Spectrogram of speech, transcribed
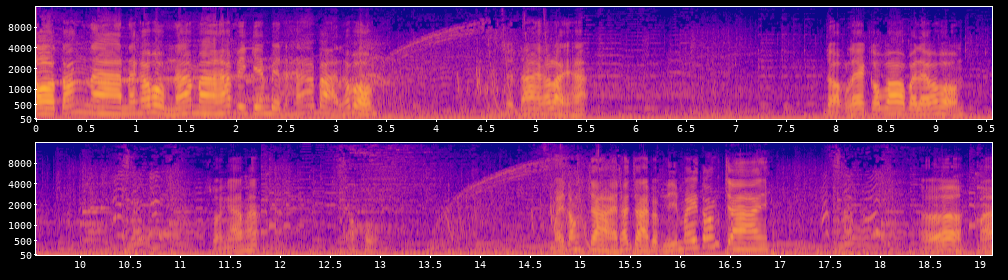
รอตั้งนานนะครับผมนะมาฮะฟรีเกมเบ็ด5บาทครับผม จะได้เท่าไหร่ฮะดอกแรกก็ว่าวไปแล้วครับผม สวยงามฮะโอ้โหไม่ต้องจ่ายถ้าจ่ายแบบนี้ไม่ต้องจ่าย เออ มา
